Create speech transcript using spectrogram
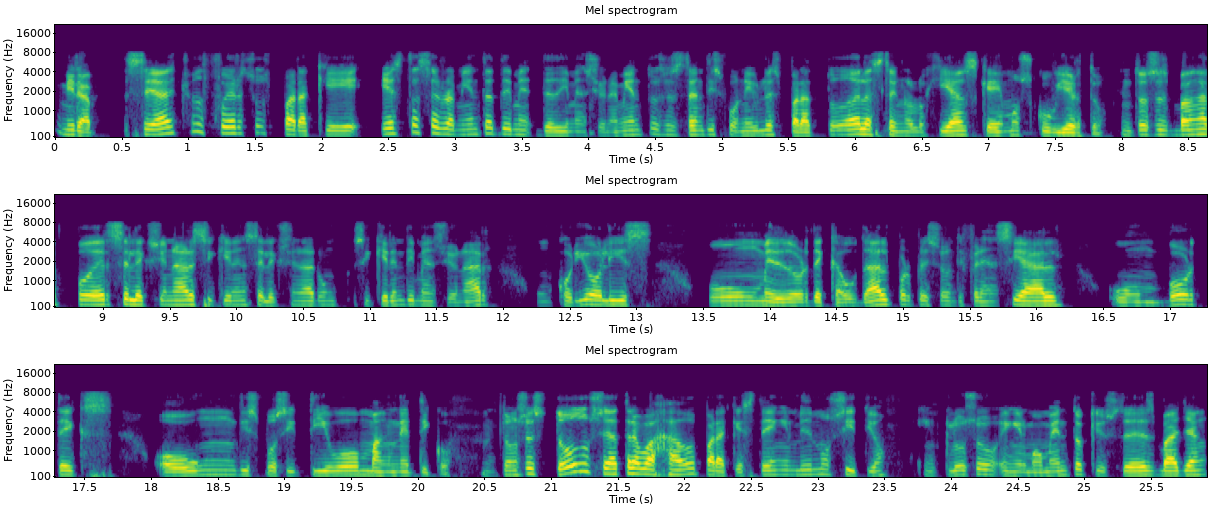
Mira, se ha hecho esfuerzos para que estas herramientas de, de, dimensionamiento estén disponibles para todas las tecnologías que hemos cubierto. Entonces van a poder seleccionar si quieren seleccionar un, si quieren dimensionar un Coriolis, un medidor de caudal por presión diferencial, un vortex o un dispositivo magnético. Entonces, todo se ha trabajado para que esté en el mismo sitio, incluso en el momento que ustedes vayan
